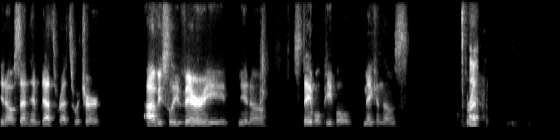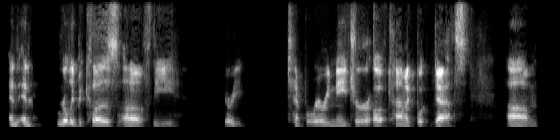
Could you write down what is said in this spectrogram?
you know send him death threats, which are obviously very you know stable people making those threats. And and really because of the very temporary nature of comic book deaths, um,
